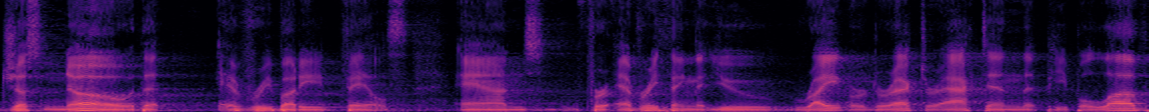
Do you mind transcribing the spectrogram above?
just know that everybody fails. And for everything that you write or direct or act in that people love,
